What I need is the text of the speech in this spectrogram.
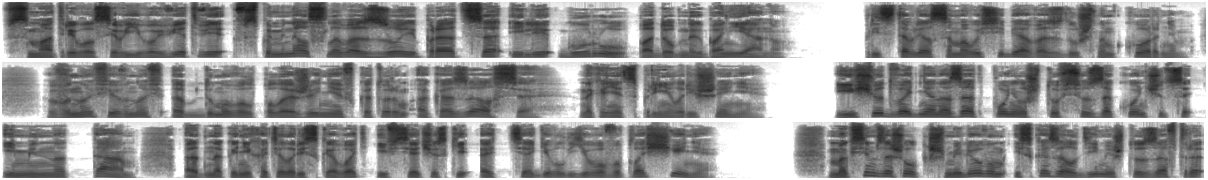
всматривался в его ветви, вспоминал слова Зои про отца или гуру, подобных баньяну представлял самого себя воздушным корнем, вновь и вновь обдумывал положение, в котором оказался, наконец принял решение. И еще два дня назад понял, что все закончится именно там, однако не хотел рисковать и всячески оттягивал его воплощение. Максим зашел к Шмелевым и сказал Диме, что завтра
